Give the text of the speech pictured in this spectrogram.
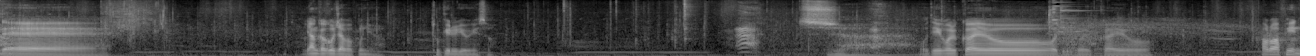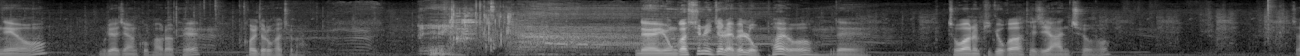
네. 양각을 잡았군요. 도끼를 이용해서. 자, 어디에 걸까요? 어디 걸까요? 바로 앞에 있네요. 무리하지 않고 바로 앞에 걸도록 하죠. 네, 용가 씨는 이제 레벨 높아요. 네. 저와는 비교가 되지 않죠. 자,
